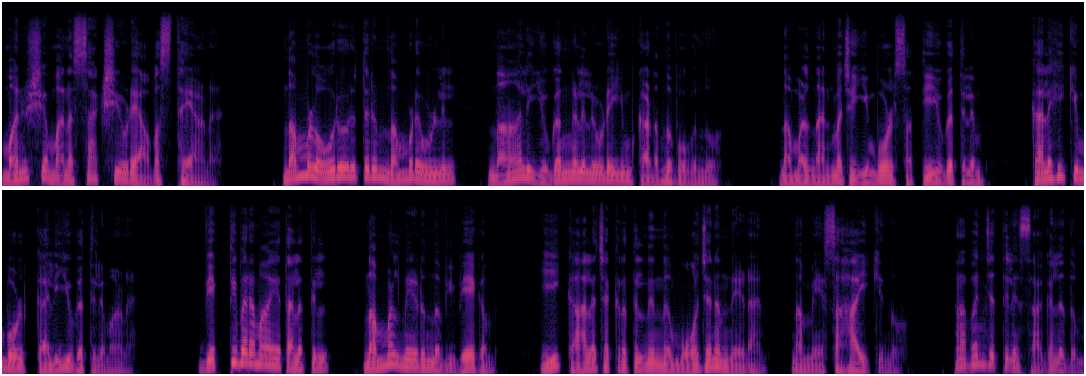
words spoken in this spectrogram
മനുഷ്യ മനസ്സാക്ഷിയുടെ അവസ്ഥയാണ്. നമ്മൾ ഓരോരുത്തരും നമ്മുടെ ഉള്ളിൽ നാല് യുഗങ്ങളിലൂടെയും കടന്നുപോകുന്നു. നമ്മൾ നന്മ ചെയ്യുമ്പോൾ സത്യയുഗത്തിലും കലഹിക്കുമ്പോൾ കലിയുഗത്തിലുമാണ്. വ്യക്തിപരമായ തലത്തിൽ നമ്മൾ നേടുന്ന വിവേകം ഈ കാലചക്രത്തിൽ നിന്ന് മോചനം നേടാൻ നമ്മെ സഹായിക്കുന്നു. പ്രപഞ്ചത്തിലെ സകലതും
